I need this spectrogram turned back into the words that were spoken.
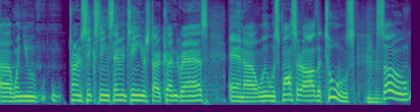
Uh, when you turn 16, 17, you start cutting grass, and uh, we would sponsor all the tools. So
